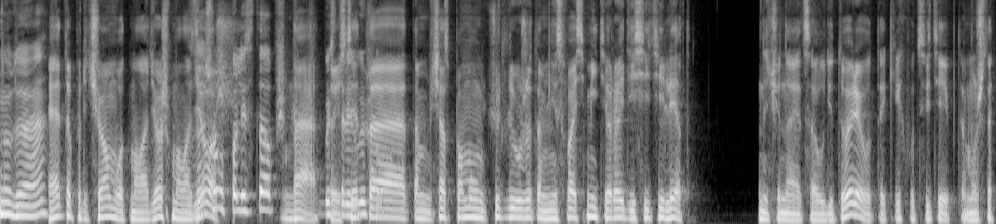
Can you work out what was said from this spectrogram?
Ну да. Это причем вот молодежь, молодежь. Зашел, полистал, пш, Да, то есть вышел. это там сейчас, по-моему, чуть ли уже там не с 8-10 лет начинается аудитория вот таких вот сетей, потому что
